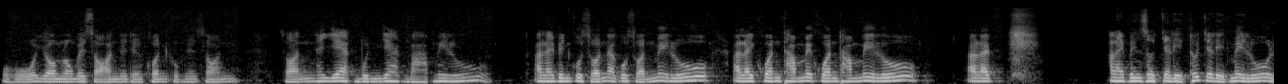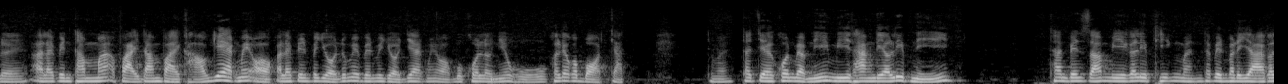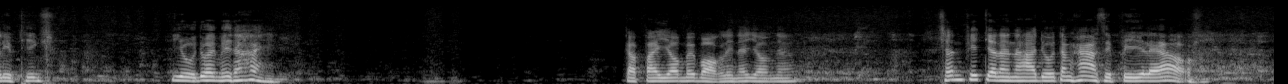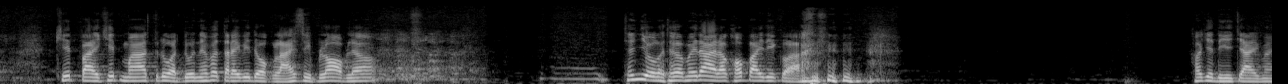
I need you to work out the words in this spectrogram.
โอ้โหโยมลงไปสอนเดี๋ยวคนกลุ่มนี้สอน สอนให้แยกบุญแยกบาปไม่รู้ อะไรเป็นกุศลอกุศลไม่รู้ อะไรควรทำไม่ควรทำไม่รู้ อะไร อะไรเป็นสุจริตทุจริตไม่รู้เลย อะไรเป็นธรรมะฝ่ายดำฝ่ายขาวแยกไม่ออก อะไรเป็นประโยชน์หรือไม่เป็นประโยชน์แยกไม่ออกบุคคลเหล่านี้โอ้โหเขาเรียกว่าบอดจัดใช่ไหมถ้าเจอคนแบบนี้มีทางเดียวรีบหนี ท่านเป็นสามีก็รีบทิ้งมัน ถ้าเป็นภรรยาก็รีบทิ้ง อยู่ด้วยไม่ได้กลับไปยอมไปบอกเลยนะยอมนะ ฉันพิจารณาดูตั้งห้าสิบปีแล้ว คิดไปคิดมาตรวจดูในพระไตรปิฎกหลายสิบรอบแล้ว ฉันอยู่กับเธอไม่ได้แล้วเขาไปดีกว่า เขาจะดีใจไหม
